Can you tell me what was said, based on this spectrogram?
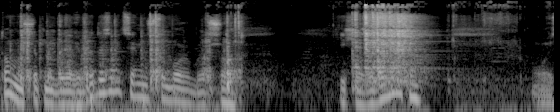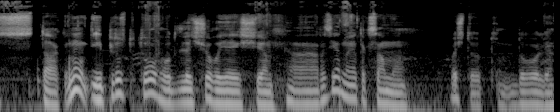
тому, щоб не було гібридизації між собою, бо якщо їх є забагато. Ось так. Ну і плюс до того, для чого я їх ще е, роз'єдную, я так само, бачите, от доволі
